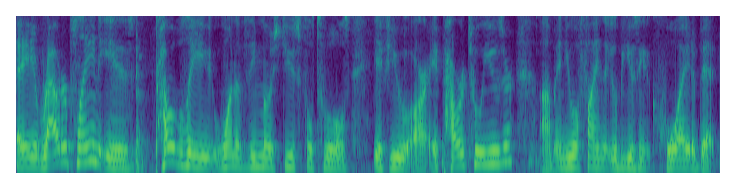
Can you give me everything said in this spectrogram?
A router plane is probably one of the most useful tools if you are a power tool user, um, and you will find that you'll be using it quite a bit.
